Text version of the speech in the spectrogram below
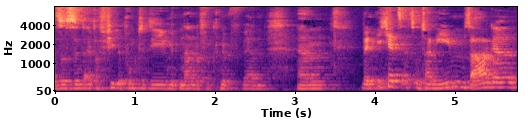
Also es sind einfach viele Punkte, die miteinander verknüpft werden. Ähm, wenn ich jetzt als Unternehmen sage,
